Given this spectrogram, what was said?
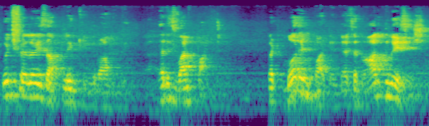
which fellow is uplinking wrongly. That is one part. But more important, as an organization,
